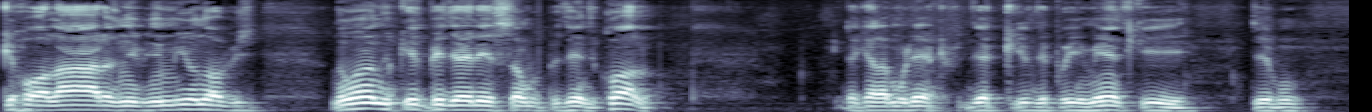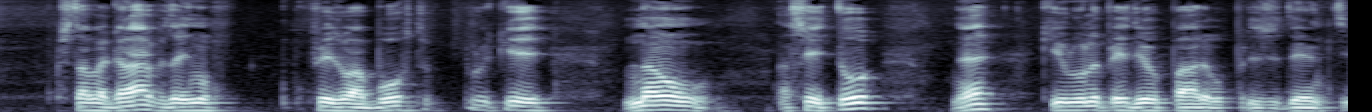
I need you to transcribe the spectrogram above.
que rolaram em 19, no ano que ele perdeu a eleição para o presidente Collor, daquela mulher que deu aquele depoimento que teve um, estava grávida e não fez o aborto porque não aceitou, né, que o Lula perdeu para o presidente,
